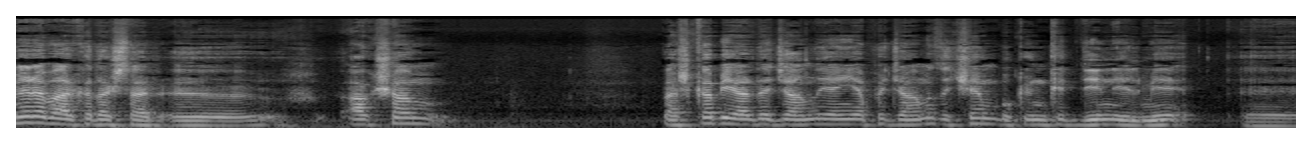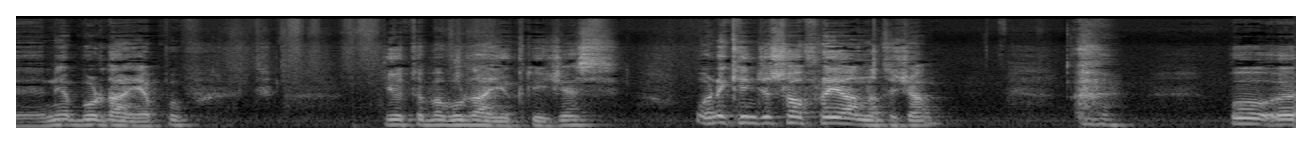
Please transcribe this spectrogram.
Merhaba arkadaşlar. Ee, akşam başka bir yerde canlı yayın yapacağımız için bugünkü din ilmi e, ne buradan yapıp YouTube'a buradan yükleyeceğiz. 12. sofrayı anlatacağım. Bu e,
